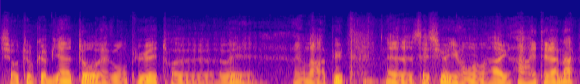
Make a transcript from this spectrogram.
surtout que bientôt elles vont plus être, euh, oui, il y en aura plus. Euh, c'est sûr, ils vont arrêter la marque.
